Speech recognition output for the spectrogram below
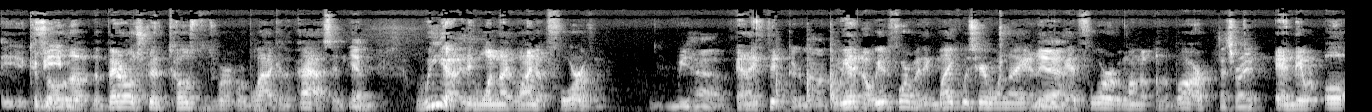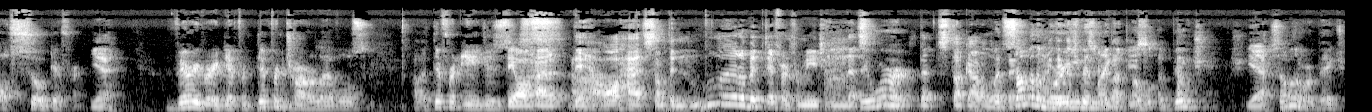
it could so be. the the barrel strength toasteds were, were black in the past, and, Yeah. and we uh, I think one night lined up four of them, we have and I think good amount. we had no we had four of them. I think Mike was here one night, and I Yeah. think we had four of them on the on the bar, That's right. and they were all so different, Yeah. very very different, different char levels, uh, different ages. They all had they Uh, all had something a little bit different from each of them. That's They were. that stuck out a little bit. but bit. some of them were even like a, about these. a, a big change. Yeah. Some of them were big.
